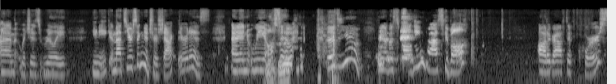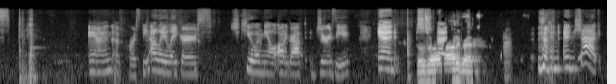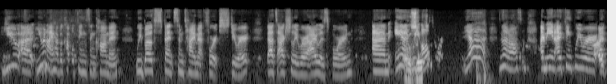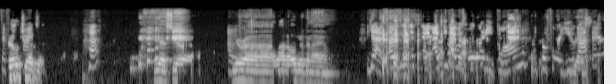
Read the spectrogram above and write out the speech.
um, which is really unique. And that's your signature, Shaq. There it is. And we also, that's you. We have a Spalding basketball, autographed, of course and of course the LA Lakers Shaquille O'Neal autographed jersey. And those are all autographs. And, and Shaq, you uh, you and I have a couple things in common. We both spent some time at Fort Stewart. That's actually where I was born. Um, and oh, so we also, yeah, isn't that awesome? I mean, I think we were at different times. Huh? Yes, you're. Oh, you're uh, a lot older than I am. Yes, I was going to say, I think I was already gone before you yes. got there.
